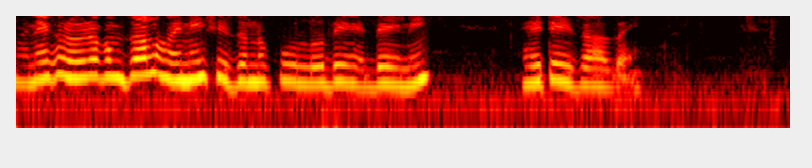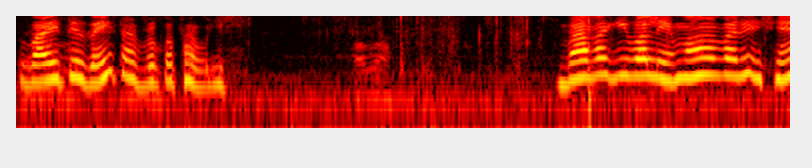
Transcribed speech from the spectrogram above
মানে এখন ওই রকম জল হয়নি সেই জন্য পুলও দেয়নি হেঁটেই যাওয়া যায়। তো বাড়িতে যাই, তারপর কথা বলি। বাবা কি বলে? মামার বাড়ি এসে?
